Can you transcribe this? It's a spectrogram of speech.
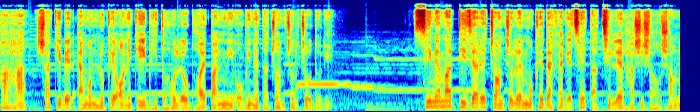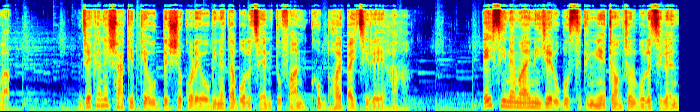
হা হা, সাকিবের এমন লুকে অনেকেই ভীত হলেও ভয় পাননি অভিনেতা চঞ্চল চৌধুরী। সিনেমার টিজারে চঞ্চলের মুখে দেখা গেছে তাচ্ছিল্যের হাসিসহ সংলাপ। যেখানে সাকিবকে উদ্দেশ্য করে অভিনেতা বলছেন, তুফান, খুব ভয় পাইছি রে। হাহা এই সিনেমায় নিজের উপস্থিতি নিয়ে চঞ্চল বলেছিলেন,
